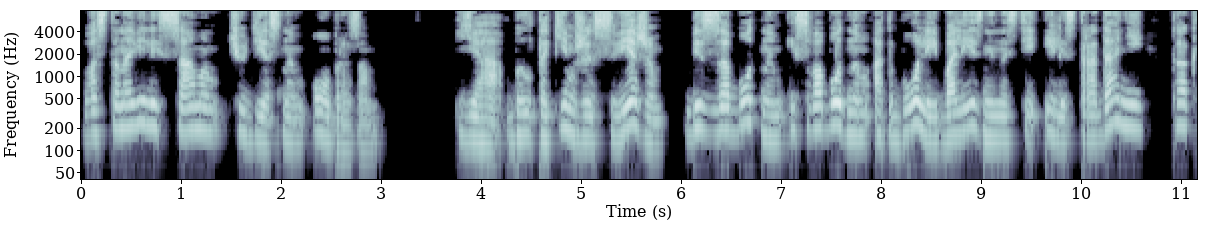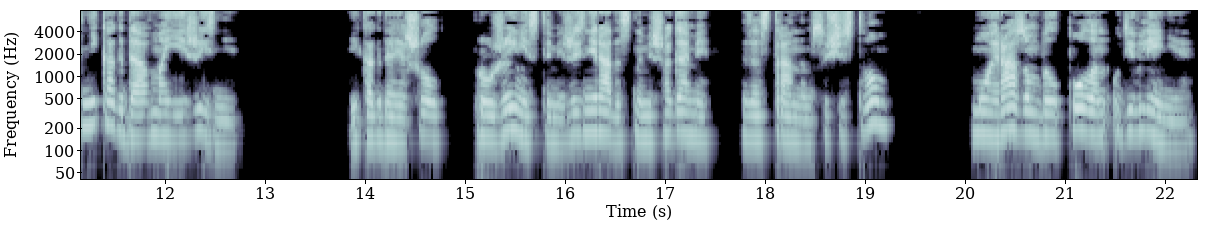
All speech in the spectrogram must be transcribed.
восстановились самым чудесным образом. Я был таким же свежим беззаботным и свободным от болей, болезненности или страданий, как никогда в моей жизни. И когда я шел пружинистыми, жизнерадостными шагами за странным существом, мой разум был полон удивления.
